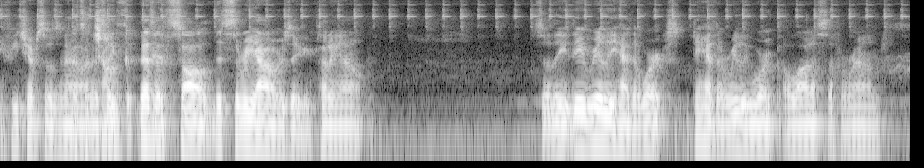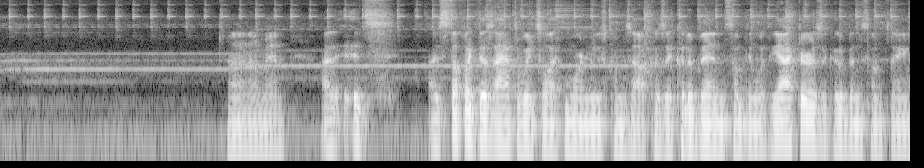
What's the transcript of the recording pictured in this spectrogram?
if each episode's an hour. That's a That's, chunk, like that's yeah. a solid that's three hours that you're cutting out. So they, they really had to work they had to really work a lot of stuff around. I don't know, man. I, it's stuff like this. I have to wait till like more news comes out because it could have been something with the actors. It could have been something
